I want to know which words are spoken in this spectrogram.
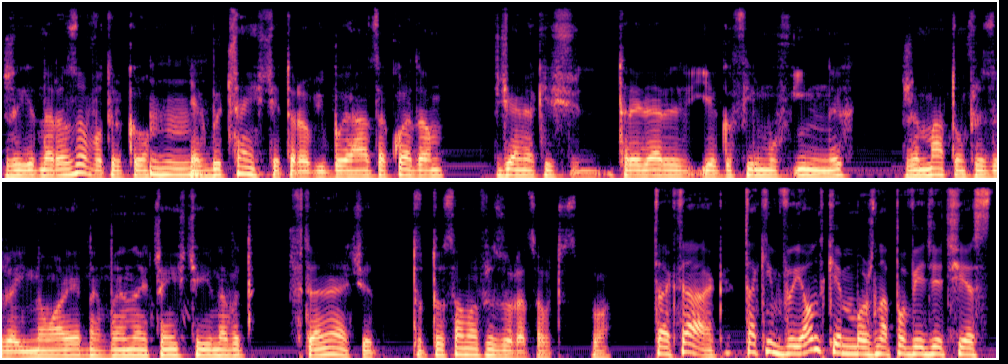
że jednorazowo, tylko Mhm. jakby częściej to robi, bo ja zakładam, widziałem jakieś trailery jego filmów innych, że ma tą fryzurę inną, ale jednak naj- najczęściej nawet w tenecie to, to sama fryzura cały czas była. Tak, tak. Takim wyjątkiem można powiedzieć jest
